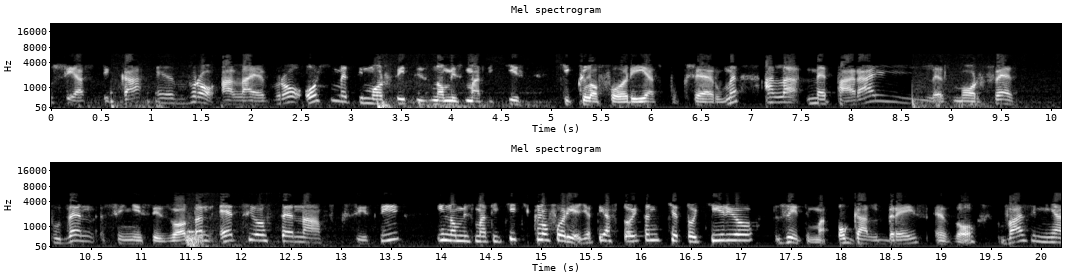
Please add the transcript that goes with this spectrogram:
ουσιαστικά ευρώ, αλλά ευρώ όχι με τη μορφή της νομισματικής κυκλοφορίας που ξέρουμε, αλλά με παράλληλες μορφές που δεν συνηθιζόταν έτσι ώστε να αυξηθεί η νομισματική κυκλοφορία, γιατί αυτό ήταν και το κύριο ζήτημα. Ο Γκαλμπρέις εδώ βάζει μια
